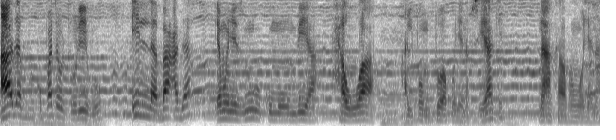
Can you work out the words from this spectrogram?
Adam hakupata utulivu illa baada ya mwenyezi mungu kumuumbia hawa alipomtoa kwenye nafsi yake na akawa pamoja na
